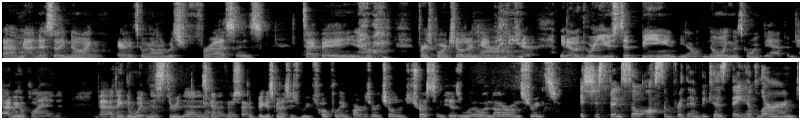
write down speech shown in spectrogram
um, not necessarily knowing everything that's going on, which for us as type A, you know, firstborn children, kind of thing, you know, you know, we're used to being, you know, knowing what's going to happen, having a plan. And that, I think the witness through that is Yeah, kind of the, sure. the biggest message we've hopefully imparted to our children to trust in his will and not our own strengths. it's just been so awesome for them because they have learned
